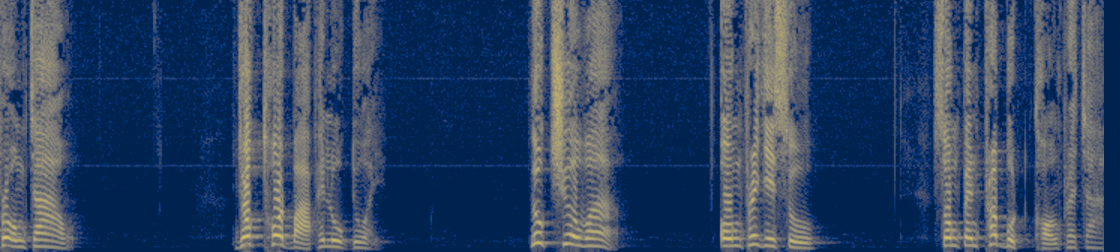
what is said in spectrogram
พระองค์เจ้า ยกโทษบาปให้ลูกด้วย ลูกเชื่อว่าองค์พระเยซู ทรงเป็นพระบุตรของพระเจ้า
